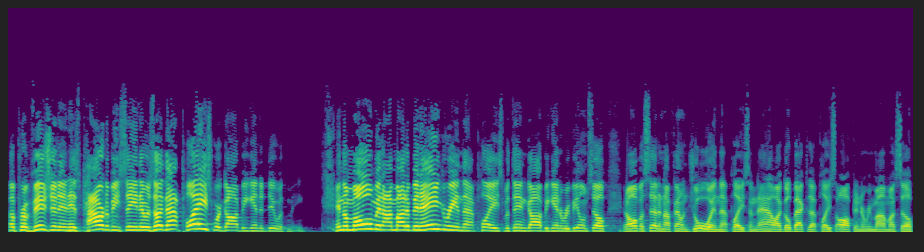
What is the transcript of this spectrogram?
a provision, and His power to be seen. It was in that place where God began to deal with me. In the moment, I might have been angry in that place, but then God began to reveal Himself, and all of a sudden, I found joy in that place. And now I go back to that place often and remind myself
